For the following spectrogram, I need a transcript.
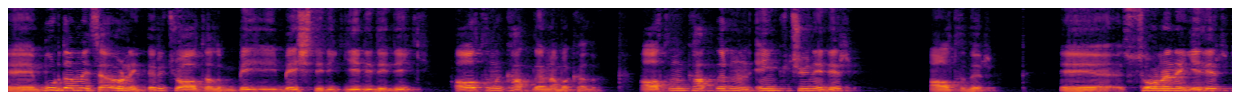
E, burada mesela örnekleri çoğaltalım. 5 dedik, 7 dedik, altının katlarına bakalım. Altının katlarının en küçüğü nedir? 6'dır. Ee, sonra ne gelir?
